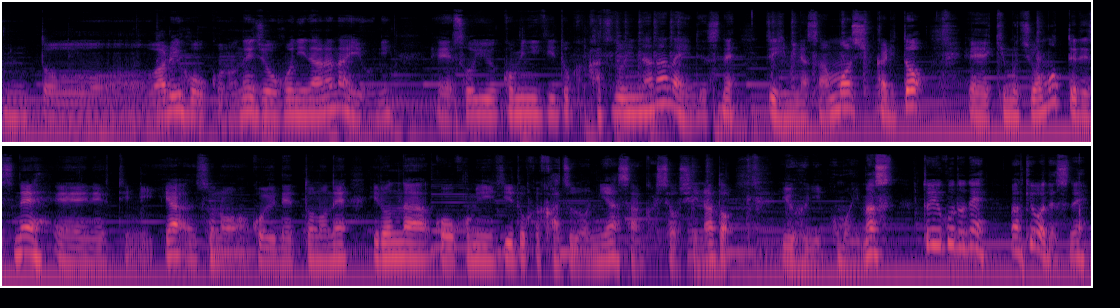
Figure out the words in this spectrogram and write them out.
うんと悪い方向のね情報にならないようにえそういうコミュニティとか活動にならないんですね、ぜひ皆さんもしっかりと、え気持ちを持ってですね、え NFT にやそのこういうネットのね、いろんなこうコミュニティとか活動には参加してほしいなというふうに思います。ということで、まあ、今日はですね、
